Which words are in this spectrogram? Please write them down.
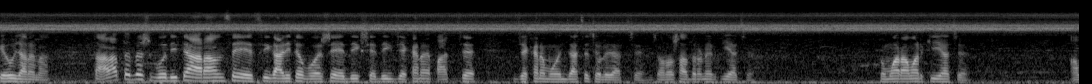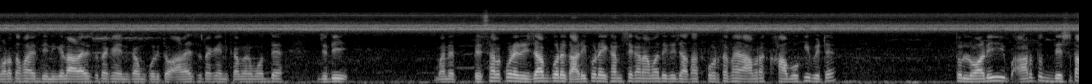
কেউ জানে না। তারা তো বেশ গদিতে আরামসে এসি গাড়িতে বসে এদিক সেদিক যেখানে পাচ্ছে, যেখানে মন যাচ্ছে চলে যাচ্ছে। জনসাধারণের কি আছে? তোমার, আমার কি আছে? আমরা তো ভাই দিন গেলে আড়াইশো টাকা ইনকাম করি, তো আড়াইশো টাকা ইনকামের মধ্যে যদি মানে স্পেশাল করে রিজার্ভ করে গাড়ি করে এখান সেখানে আমাদেরকে যাতায়াত করতে হয়, আমরা খাব কি পেটে? তো লরি, আর তো দেশে তো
